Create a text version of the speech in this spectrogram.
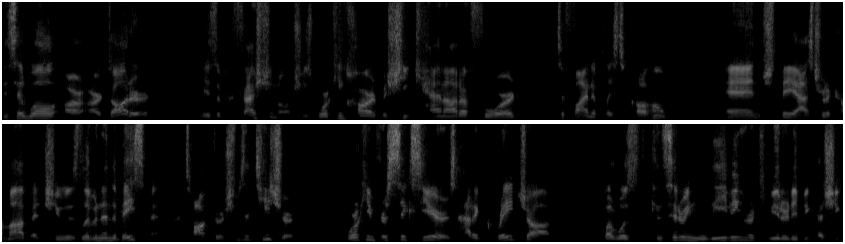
They said, well, our, our daughter is a professional. She's working hard, but she cannot afford to find a place to call home and they asked her to come up and she was living in the basement and i talked to her. She was a teacher working for six years had a great job but was considering leaving her community because she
